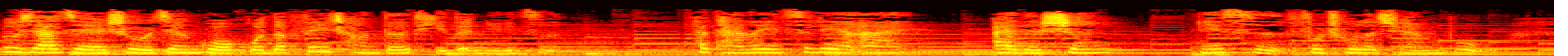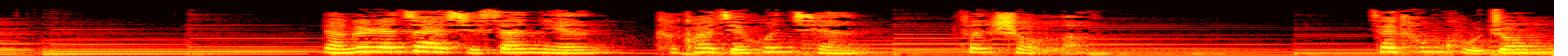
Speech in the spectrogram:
陆小姐是我见过活得非常得体的女子，她谈了一次恋爱，爱得深，彼此付出了全部。两个人在一起三年，可快结婚前，分手了。在痛苦中，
